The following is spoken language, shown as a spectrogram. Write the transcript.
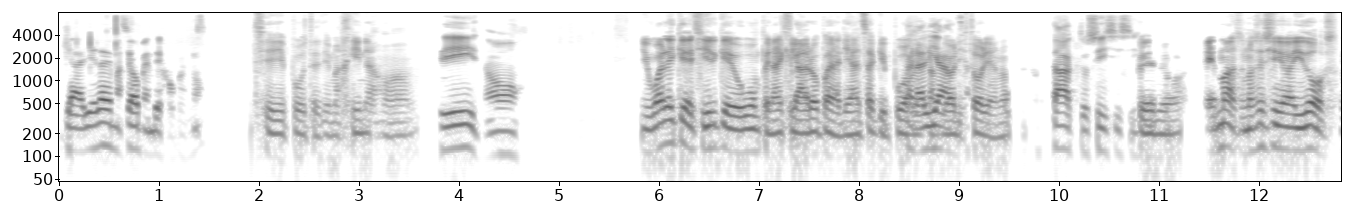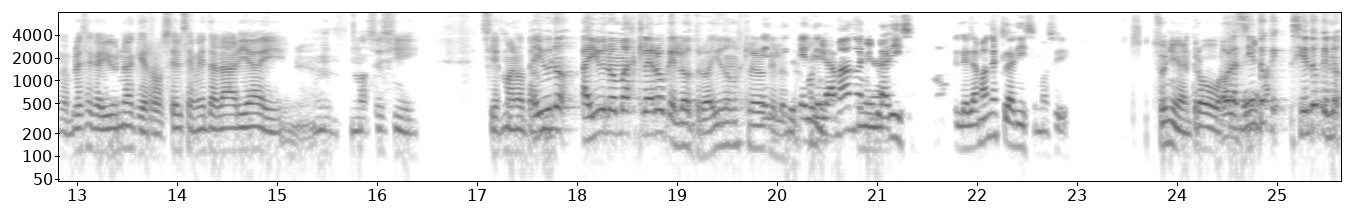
ya, ya era demasiado pendejo, pues, ¿no? Sí, puta, te imaginas. weón. Sí, no. Igual hay que decir que hubo un penal claro para Alianza que pudo Para haber cambiado la historia, ¿no? Exacto, sí, sí, sí. Pero es más, no sé si hay dos. Me parece que hay una que Rosell se mete al área y mm, no sé si, si es mano Hay también. uno, hay uno más claro que el otro, hay uno más claro que El, el otro. el de la mano es clarísimo, ¿no? El de la mano es clarísimo, sí. Zúñiga entró Ahora, siento que, siento que no,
